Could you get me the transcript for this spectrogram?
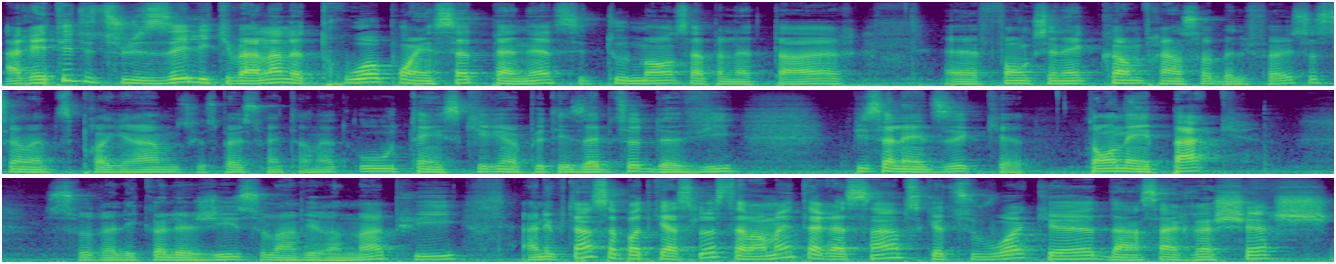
arrêter d'utiliser l'équivalent de 3.7 planètes si tout le monde sur la planète Terre euh, fonctionnait comme François Bellefeuille? Ça, c'est un petit programme que tu sur Internet où tu inscris un peu tes habitudes de vie, puis ça l'indique ton impact sur l'écologie, sur l'environnement. Puis, en écoutant ce podcast-là, c'était vraiment intéressant parce que tu vois que dans sa recherche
